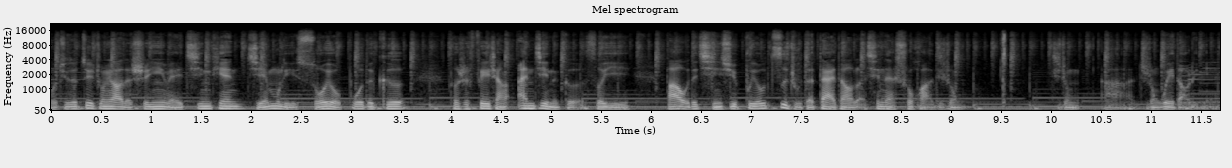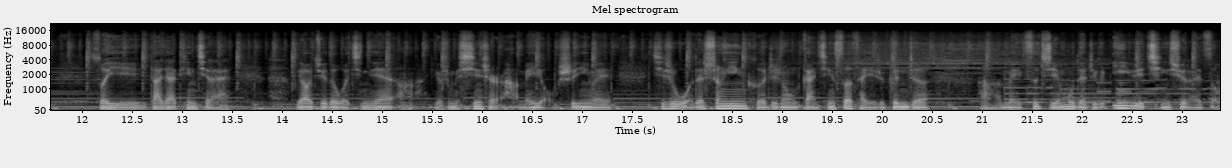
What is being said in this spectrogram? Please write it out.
我觉得最重要的是因为今天节目里所有播的歌都是非常安静的歌，所以把我的情绪不由自主地带到了现在说话这种这种啊这种味道里面，所以大家听起来不要觉得我今天啊有什么心事儿哈，没有，是因为其实我的声音和这种感情色彩也是跟着啊每次节目的这个音乐情绪来走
